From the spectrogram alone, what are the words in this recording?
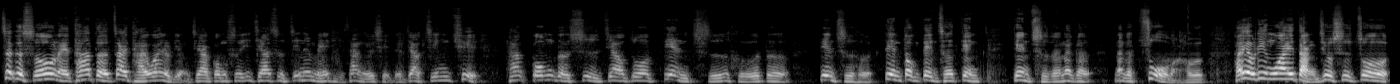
这个时候呢，它的在台湾有两家公司，一家是今天媒体上有写的叫精确，它供的是叫做电池盒的电池盒，电动电车电电池的那个那个座嘛盒，还有另外一档就是做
